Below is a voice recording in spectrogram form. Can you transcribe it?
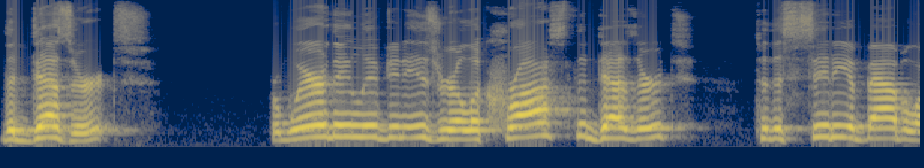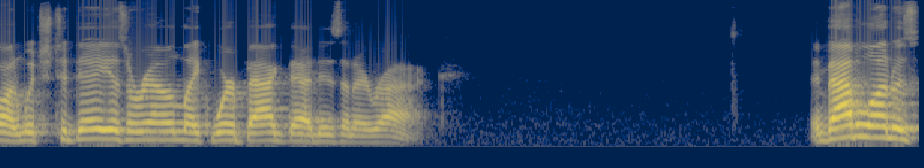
the desert from where they lived in Israel across the desert to the city of Babylon, which today is around like where Baghdad is in Iraq. And Babylon was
